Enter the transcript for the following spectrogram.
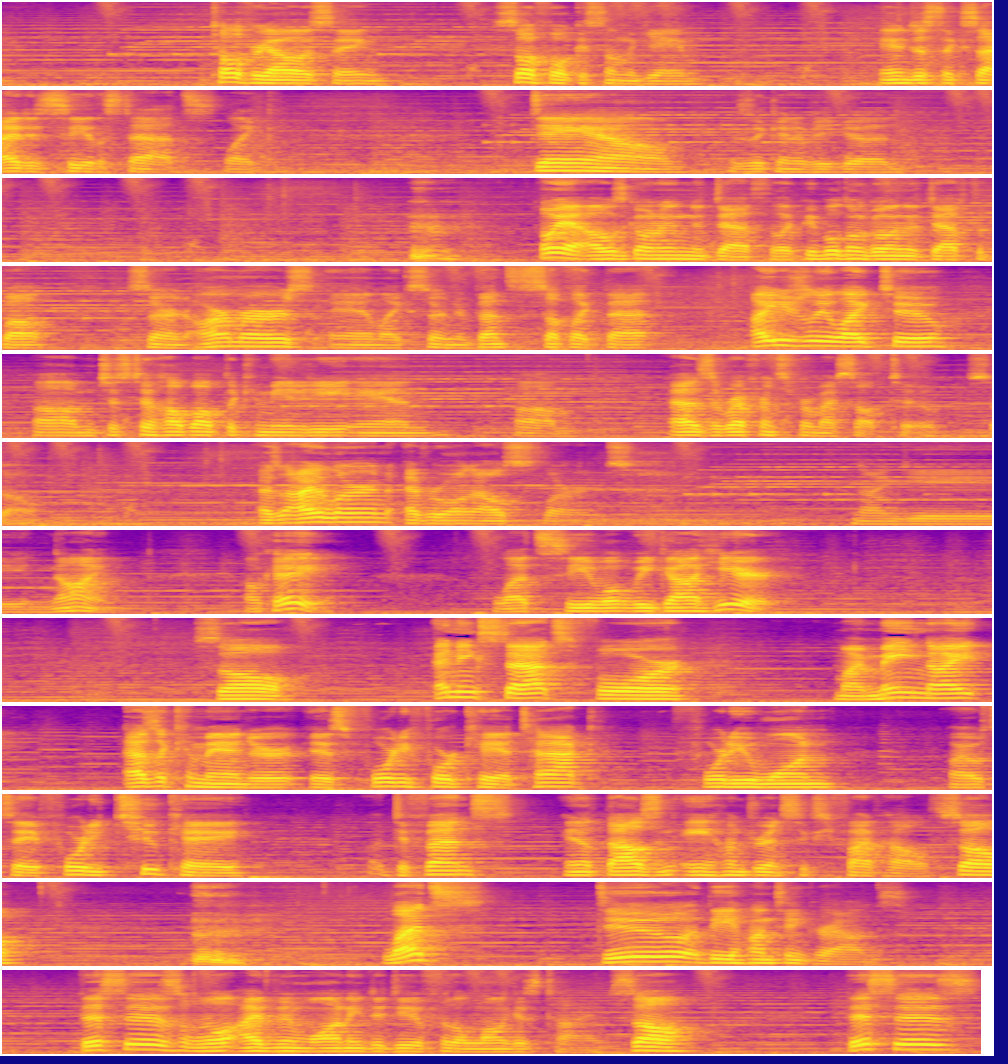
totally forgot what I was saying. So focused on the game, and just excited to see the stats. Like, damn, is it gonna be good? oh yeah, I was going into depth. Like people don't go into depth about certain armors and like certain events and stuff like that. I usually like to, um, just to help out the community and um, as a reference for myself too. So, as I learn, everyone else learns. 99. Okay, let's see what we got here. So, ending stats for my main knight as a commander is 44k attack, 41 I would say 42k defense and 1,865 health. So let's do the hunting grounds. This is what I've been wanting to do for the longest time. So this is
